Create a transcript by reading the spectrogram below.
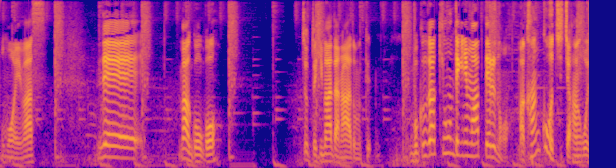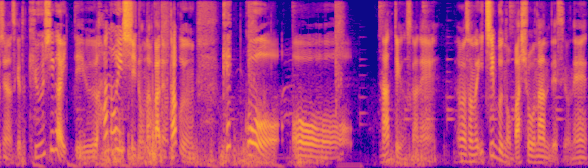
思います。で、まあ午後、ちょっと暇だなと思って、僕が基本的に回ってるの、まあ観光地っちゃ観光地なんですけど、旧市街っていうハノイ市の中でも多分結構、おなんていうんですかね。その一部の場所なんですよね。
